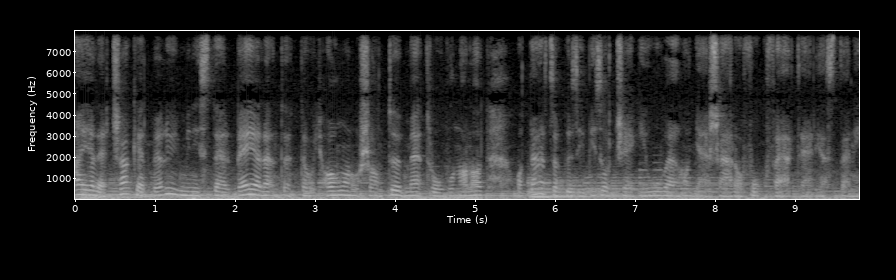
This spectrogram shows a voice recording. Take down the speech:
Ayele Csaket belügyminiszter bejelentette, hogy hamarosan több metróvonalat a tárcaközi bizottság jóváhagyására fog felterjeszteni.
